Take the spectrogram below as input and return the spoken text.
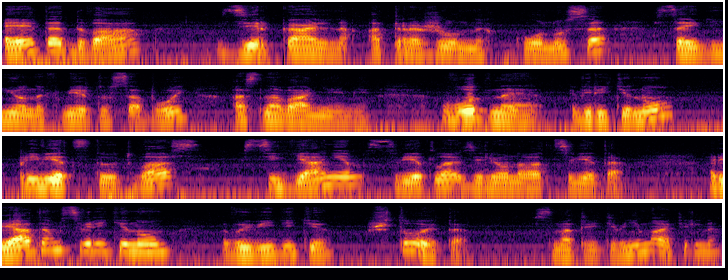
Это два зеркально отраженных конуса, соединенных между собой основаниями. Водное веретено приветствует вас сиянием светло-зеленого цвета. Рядом с веретеном вы видите, что это. Смотрите внимательно.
